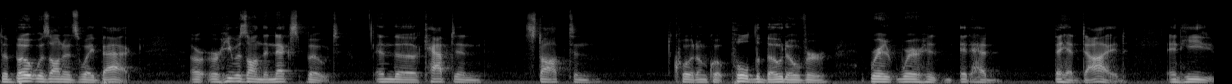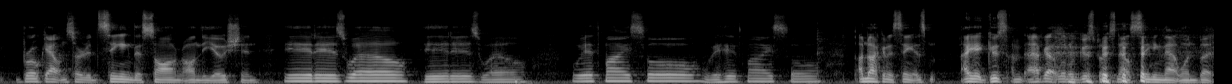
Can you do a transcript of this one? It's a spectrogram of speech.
the boat was on its way back, or, or he was on the next boat, and the captain stopped and quote unquote pulled the boat over where where his, it had they had died. And he broke out and started singing this song on the ocean. It is well it is well with my soul with my soul. I'm not going to sing it. It's- i get goose I'm- i've got little goosebumps now singing that one but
